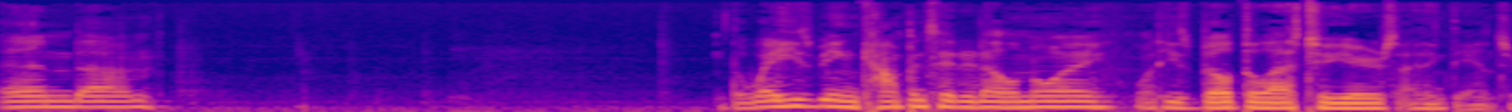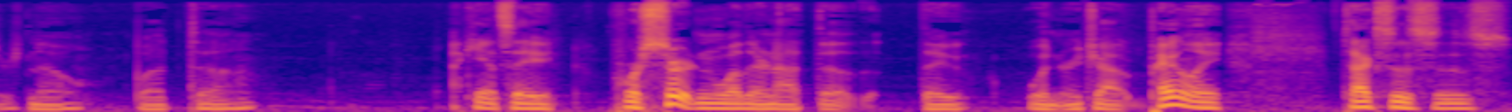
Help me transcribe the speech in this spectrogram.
And um, the way he's being compensated Illinois, what he's built the last two years, I think the answer is no. But uh, I can't say for certain whether or not the, they wouldn't reach out. Apparently, Texas is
